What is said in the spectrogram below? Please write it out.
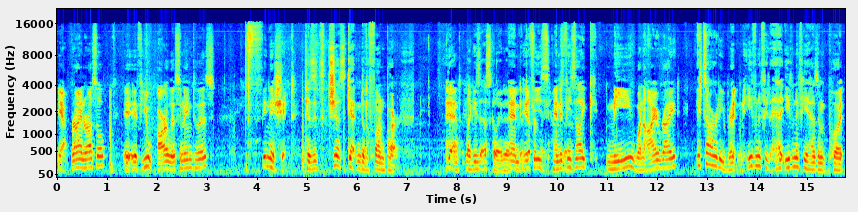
Yeah, Brian Russell, if you are listening to this, finish it because it's just getting to the fun part. And yeah, like he's escalated. and if he's and if he's like me when I write, it's already written. Even if it even if he hasn't put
